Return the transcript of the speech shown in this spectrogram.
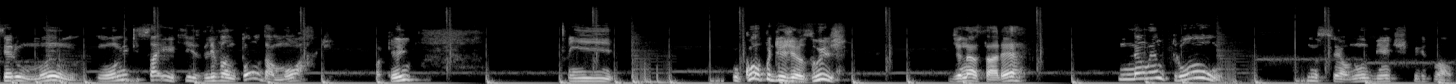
ser humano, um homem que sai, que levantou da morte, ok? E o corpo de Jesus de Nazaré não entrou no céu, no ambiente espiritual.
